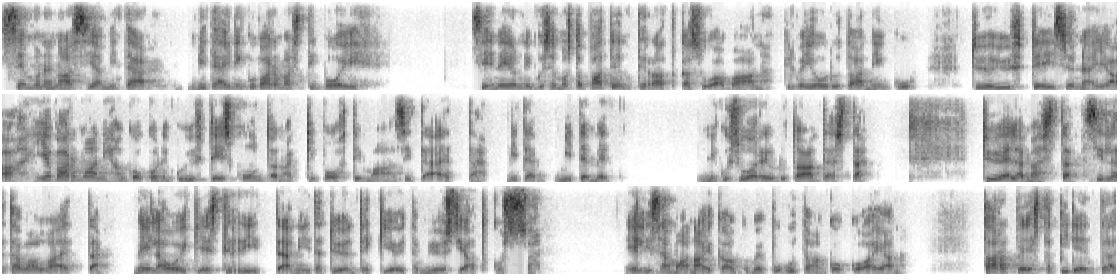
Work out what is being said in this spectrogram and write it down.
semmoinen asia, mitä, mitä ei niin kuin varmasti voi siihen ei ole niin kuin semmoista patenttiratkaisua, vaan kyllä me joudutaan niin kuin työyhteisönä ja, ja varmaan ihan koko niin kuin yhteiskuntanakin pohtimaan sitä, että mitä, miten me niin kuin suoriudutaan tästä työelämästä sillä tavalla, että meillä oikeasti riittää niitä työntekijöitä myös jatkossa. Eli samaan aikaan, kun me puhutaan koko ajan tarpeesta pidentää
